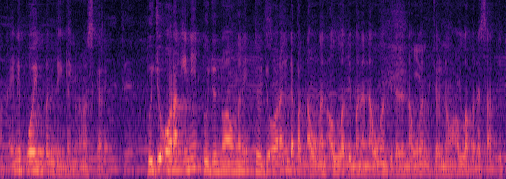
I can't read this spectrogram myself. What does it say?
Maka ini poin penting teman-teman sekalian. Tujuh orang ini tujuh naungan ini tujuh orang ini dapat naungan Allah di mana naungan tidak ada naungan kecuali naungan Allah pada saat itu.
